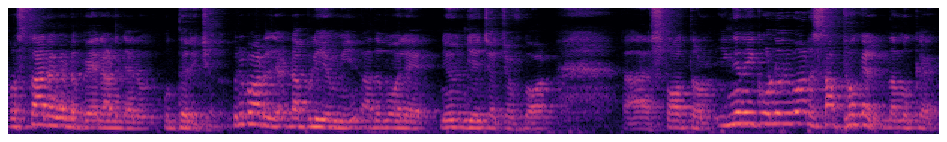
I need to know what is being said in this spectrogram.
പ്രസ്ഥാനങ്ങളുടെ പേരാണ് ഞാൻ ഉദ്ധരിച്ചത്. ഒരുപാട് ഡബ്ല്യു എം ഇ അതുപോലെ New India Church of God സ്തോത്രം ഇങ്ങനെയൊക്കെയുള്ള ഒരുപാട് സഭകൾ നമുക്ക്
